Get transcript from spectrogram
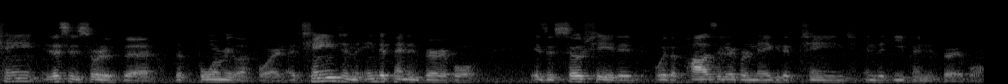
change, this is sort of the, the formula for it. A change in the independent variable is associated with a positive or negative change in the dependent variable.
